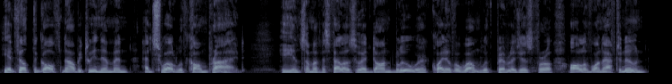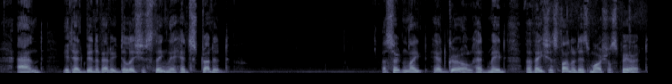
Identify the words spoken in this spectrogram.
He had felt the gulf now between them and had swelled with calm pride. He and some of his fellows who had donned blue were quite overwhelmed with privileges for all of one afternoon, and it had been a very delicious thing they had strutted. A certain light-haired girl had made vivacious fun at his martial spirit,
